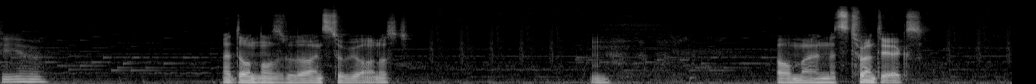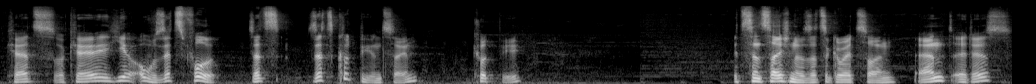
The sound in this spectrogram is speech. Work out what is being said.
Here? I don't know the lines to be honest. Hmm. Oh man, it's 20x. Cats, okay, here, oh, that's full. That's, that could be insane. Could be. It's sensational, that's a great sign. And it is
